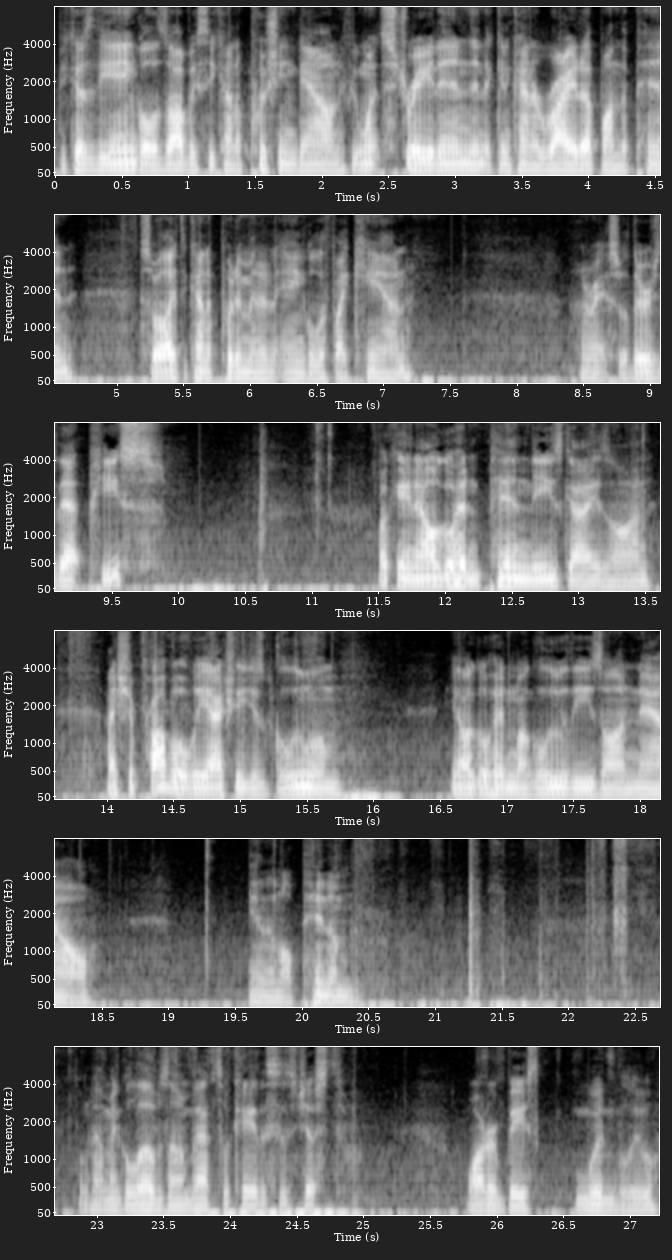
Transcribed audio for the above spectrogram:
because the angle is obviously kind of pushing down. If you went straight in, then it can kind of ride up on the pin. So I like to kind of put them in an angle if I can. All right, so there's that piece. Okay, now I'll go ahead and pin these guys on. I should probably actually just glue them yeah, I'll go ahead and I'll glue these on now and then I'll pin them. Don't have my gloves on, but that's okay. This is just water-based wood glue.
